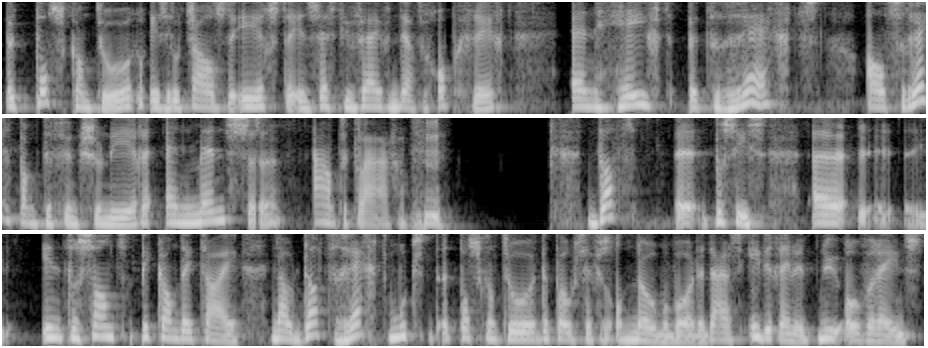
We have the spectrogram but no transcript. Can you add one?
Het postkantoor is door Charles I in 1635 opgericht... en heeft het recht als rechtbank te functioneren en mensen aan te klagen. Hm. Dat, uh, precies. Uh, interessant, pikant detail. Nou, dat recht moet het postkantoor, de postoffice ontnomen worden. Daar is iedereen het nu over eens.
